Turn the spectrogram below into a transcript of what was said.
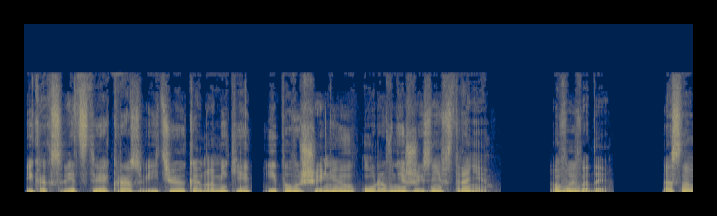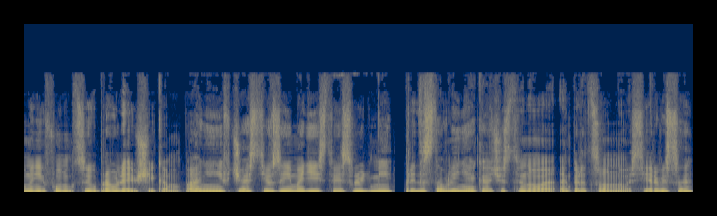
и, как следствие, к развитию экономики и повышению уровня жизни в стране. Выводы. Основные функции управляющей компании в части взаимодействия с людьми, предоставление качественного операционного сервиса,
